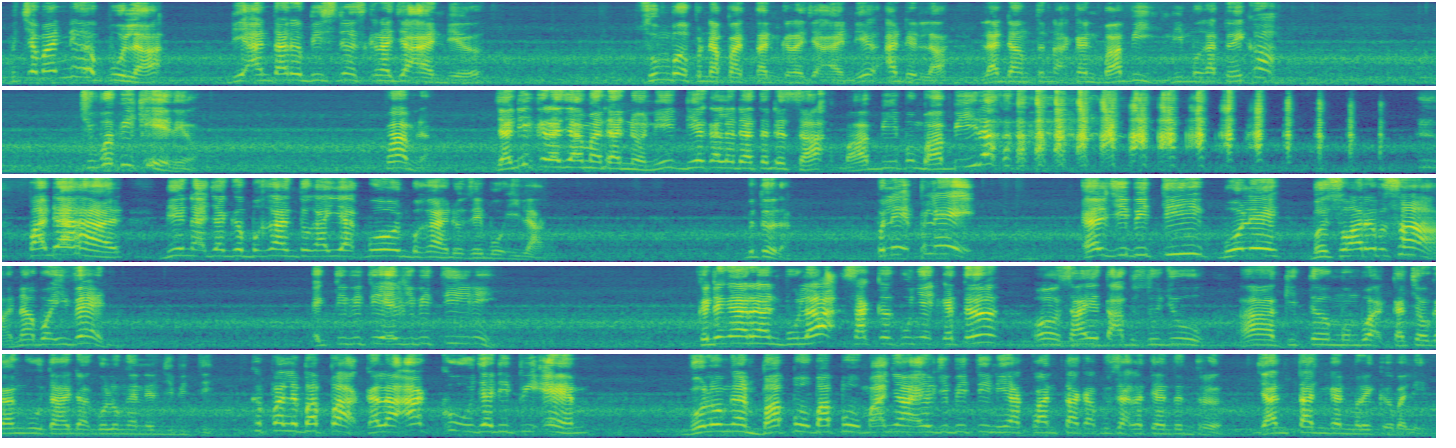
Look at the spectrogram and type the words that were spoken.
Macam mana pula di antara bisnes kerajaan dia sumber pendapatan kerajaan dia adalah ladang ternakan babi 500 ekor. Cuba fikir tengok. Faham tak? Jadi kerajaan Madanon ni dia kalau dah terdesak, babi pun babi lah. Padahal dia nak jaga beras untuk rakyat pun beras duk sibuk hilang. Betul tak? Pelik-pelik. LGBT boleh bersuara besar nak buat event. Aktiviti LGBT ni. Kedengaran pula Saka Kunyit kata, "Oh, saya tak bersetuju ah kita membuat kacau ganggu terhadap golongan LGBT." Kepala bapa, kalau aku jadi PM, golongan bapuk-bapuk maknya LGBT ni aku hantar kat pusat latihan tentera. Jantankan mereka balik.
